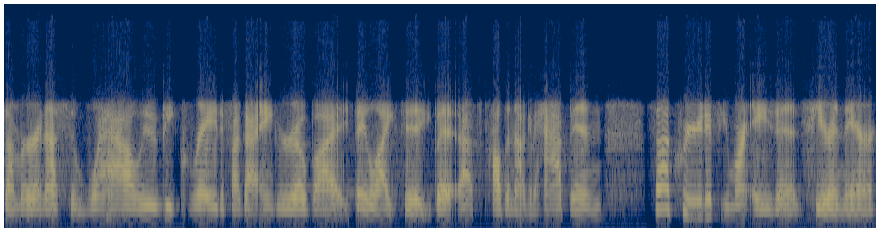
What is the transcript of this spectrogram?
summer and I said, wow, it would be great if I got Angry Robot. They liked it, but that's probably not going to happen. So I queried a few more agents here and there.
